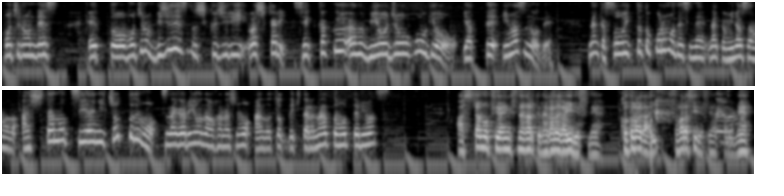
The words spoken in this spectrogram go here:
もちろんです。えっと、もちろんビジネスのしくじりはしっかり、せっかくあの美容情報業をやっていますので、なんかそういったところもですね、なんか皆様の明日のツヤにちょっとでもつながるようなお話も、あの、ちょっとできたらなと思っております。明日のツヤにつながるってなかなかいいですね。言葉が素晴らしいですね、やっぱりね。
